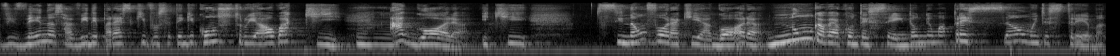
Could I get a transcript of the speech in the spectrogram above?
vivendo essa vida e parece que você tem que construir algo aqui, uhum. agora. E que se não for aqui agora, nunca vai acontecer. Então tem uma pressão muito extrema.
